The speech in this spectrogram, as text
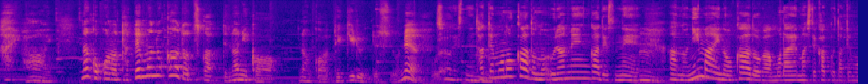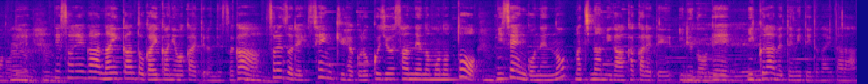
はい。はい。なんかこの建物カードを使って何かなんかできるんですよねそうですね、ん。建物カードの裏面がですね、うん。あの2枚のカードがもらえまして各建物で,、うんうん。でそれが内観と外観に分かれてるんですが、うん。それぞれ1963年のものとうん。2005年の街並みが書かれているので、見比べてみていただいたら。なる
